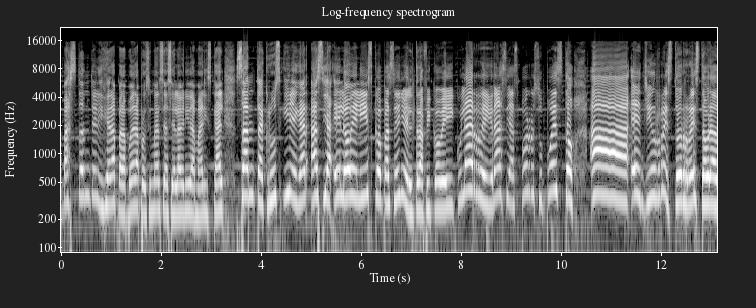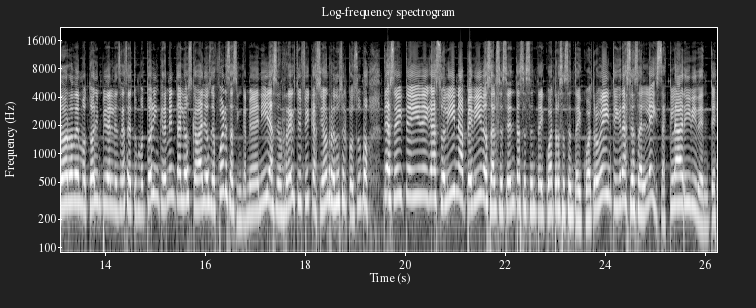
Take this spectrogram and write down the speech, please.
bastante ligera para poder aproximarse hacia la avenida Mariscal Santa Cruz y llegar hacia el obelisco paseño, el tráfico vehicular. Gracias por supuesto a Engine Restore, restaurador de motor, impide el desgaste de tu motor, incrementa los caballos de fuerza sin cambio de anillas, en rectificación, reduce el consumo de aceite y de gasolina. Pedidos al 60 64 64 20 y gracias a Leisa Clarividente.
